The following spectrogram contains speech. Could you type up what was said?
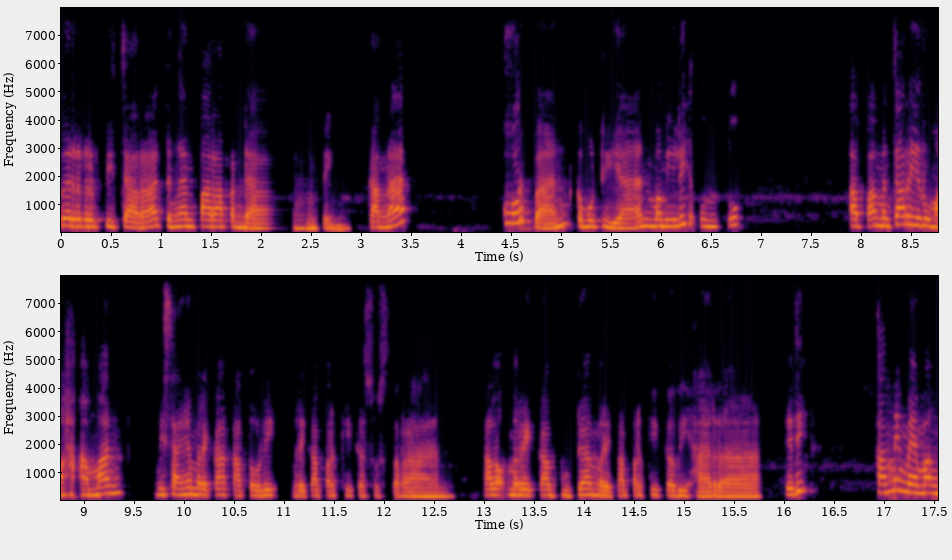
berbicara dengan para pendamping. Karena korban kemudian memilih untuk apa mencari rumah aman. Misalnya mereka Katolik mereka pergi ke susteran. Kalau mereka Buddha mereka pergi ke wihara. Jadi kami memang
